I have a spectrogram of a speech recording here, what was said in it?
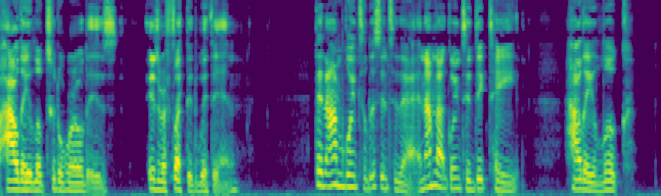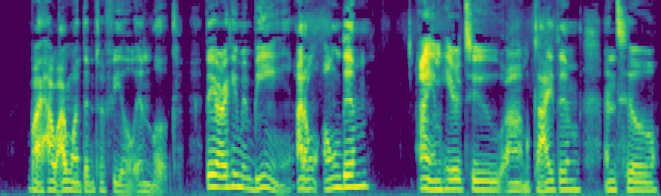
how they look to the world is is reflected within then I'm going to listen to that and I'm not going to dictate how they look by how I want them to feel and look. They are a human being. I don't own them. I am here to um, guide them until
